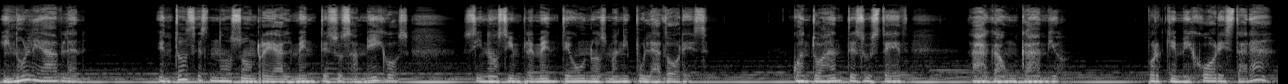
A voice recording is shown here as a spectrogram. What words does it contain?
y no le hablan, entonces no son realmente sus amigos, sino simplemente unos manipuladores. Cuanto antes usted haga un cambio, porque mejor estará.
